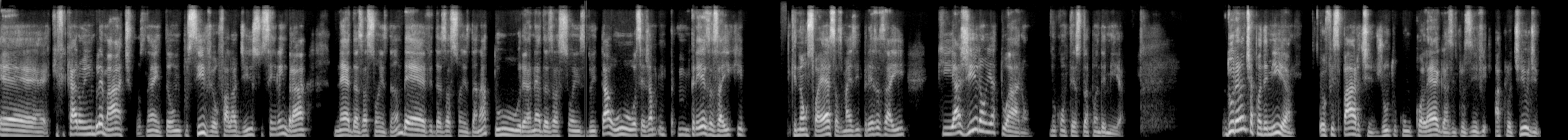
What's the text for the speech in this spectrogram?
é, que ficaram emblemáticos, né? Então, impossível falar disso sem lembrar, né? Das ações da Ambev, das ações da Natura, né? Das ações do Itaú, ou seja, empresas aí que que não só essas, mas empresas aí que agiram e atuaram no contexto da pandemia. Durante a pandemia, eu fiz parte, junto com colegas, inclusive a Clotilde,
